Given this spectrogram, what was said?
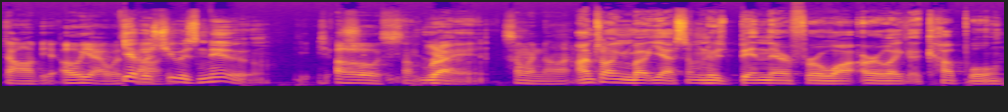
Davia? Oh yeah, was Yeah, but she was new. Oh, some, yeah, right. Someone not. I'm talking about yeah, someone who's been there for a while, or like a couple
